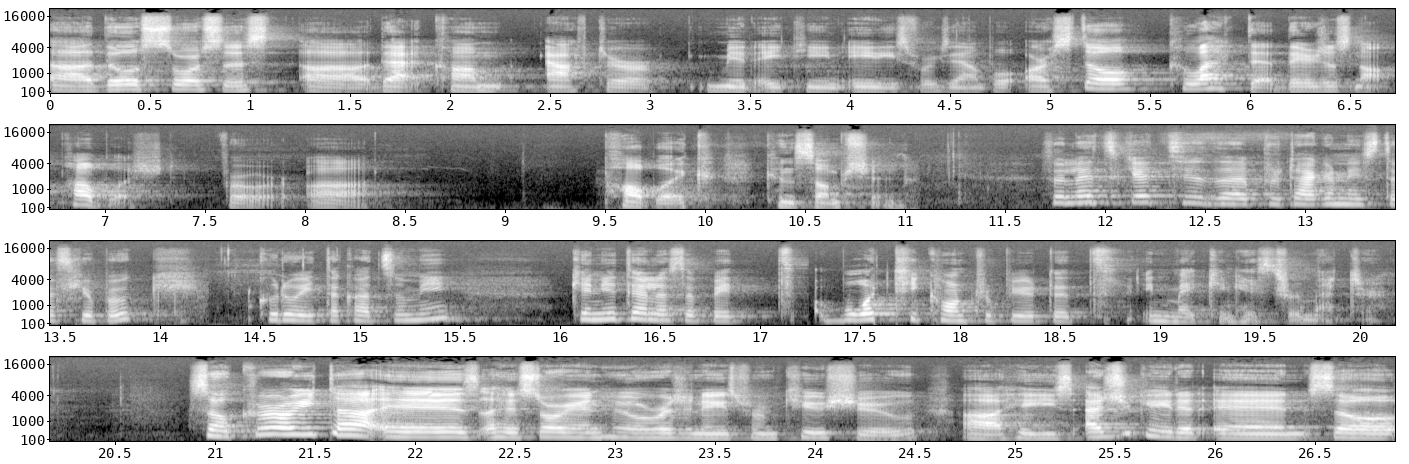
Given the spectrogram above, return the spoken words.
uh, those sources that come after mid 1880s, for example, are still collected, they're just not published for public consumption. So let's get to the protagonist of your book, Kuroita Katsumi. Can you tell us a bit what he contributed in making history matter? So Kuroita is a historian who originates from Kyushu. Uh, he's educated in so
